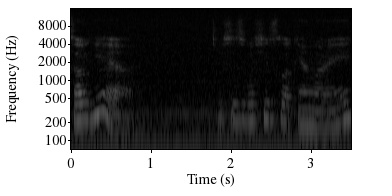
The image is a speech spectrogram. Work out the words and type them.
So yeah, this is what she's looking like.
